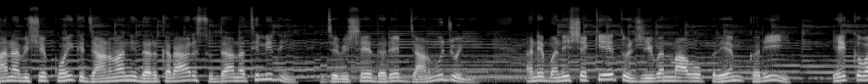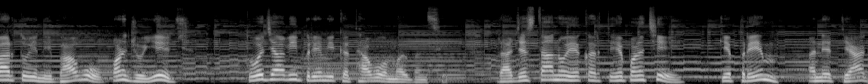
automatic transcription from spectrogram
આના વિશે કોઈક જાણવાની દરકરાર સુદ્ધા નથી લીધી, જે વિશે દરેક જાણવું જોઈએ. અને બની શકે તો જીવનમાં આવો પ્રેમ કરી એકવાર તો એ નિભાવવો પણ જોઈએ જ. તો જ આવી પ્રેમી કથાઓ અમર બનશે. રાજસ્થાનનો એક અર્થ એ પણ છે કે પ્રેમ અને ત્યાગ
